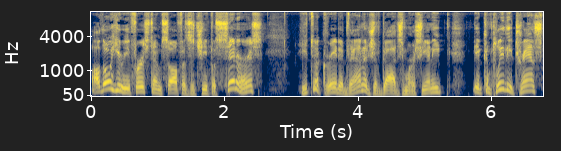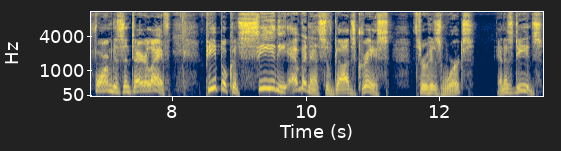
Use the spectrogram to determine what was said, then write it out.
Although he refers to himself as the chief of sinners, he took great advantage of God's mercy and he it completely transformed his entire life. People could see the evidence of God's grace through his works and his deeds.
